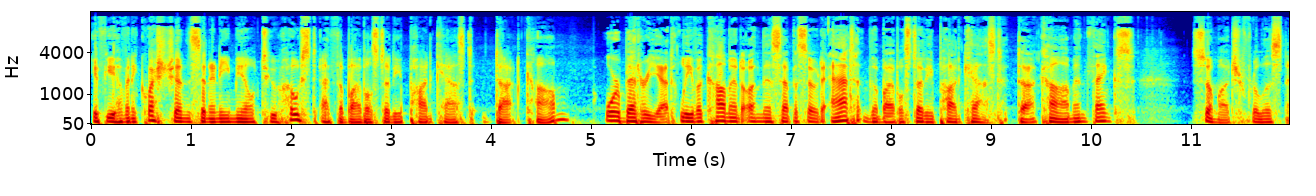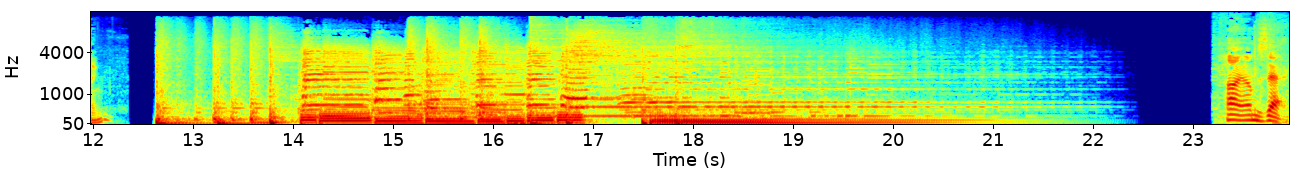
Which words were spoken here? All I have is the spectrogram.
If you have any questions, send an email to host at thebiblestudypodcast.com. Or better yet, leave a comment on this episode at thebiblestudypodcast.com. And thanks so much for listening. Hi, I'm Zach,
